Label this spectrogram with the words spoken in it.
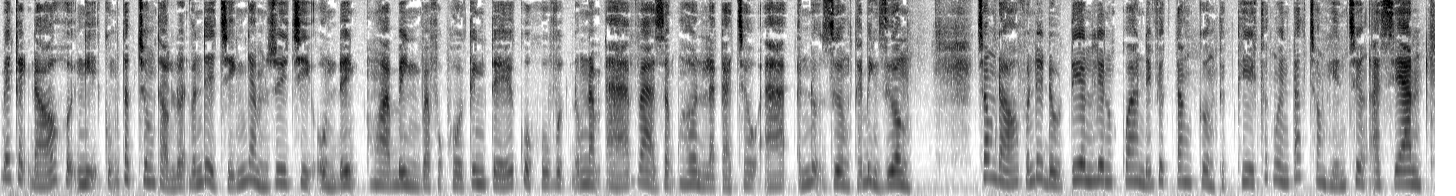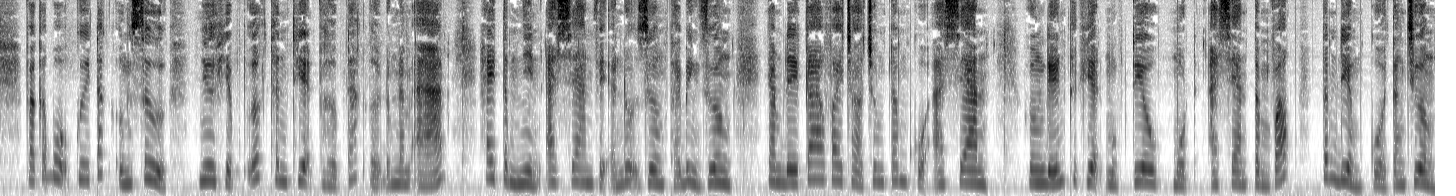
Bên cạnh đó, hội nghị cũng tập trung thảo luận vấn đề chính nhằm duy trì ổn định, hòa bình và phục hồi kinh tế của khu vực Đông Nam Á và rộng hơn là cả châu Á, Ấn Độ Dương, Thái Bình Dương. Trong đó, vấn đề đầu tiên liên quan đến việc tăng cường thực thi các nguyên tắc trong hiến trương ASEAN và các bộ quy tắc ứng xử như Hiệp ước thân thiện và hợp tác ở Đông Nam Á hay tầm nhìn ASEAN về Ấn Độ Dương, Thái Bình Dương nhằm đề cao vai trò trung tâm của ASEAN, hướng đến thực hiện mục tiêu một ASEAN tầm vóc, tâm điểm của tăng trưởng.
